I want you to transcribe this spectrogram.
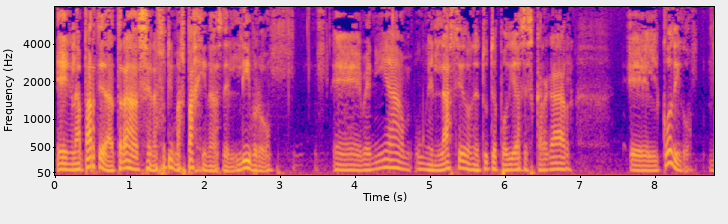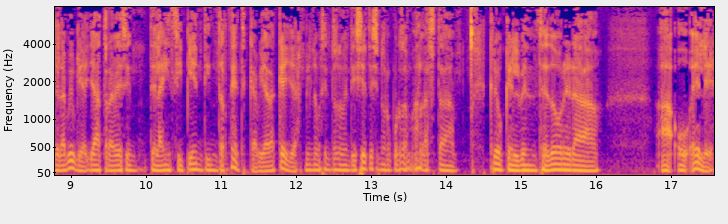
en la parte de atrás, en las últimas páginas del libro, eh, venía un enlace donde tú te podías descargar el código de la Biblia ya a través de la incipiente Internet que había de aquella, 1997, si no recuerdo mal, hasta creo que el vencedor era AOL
